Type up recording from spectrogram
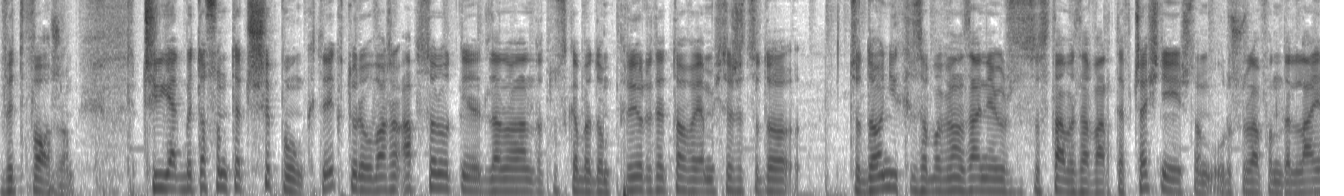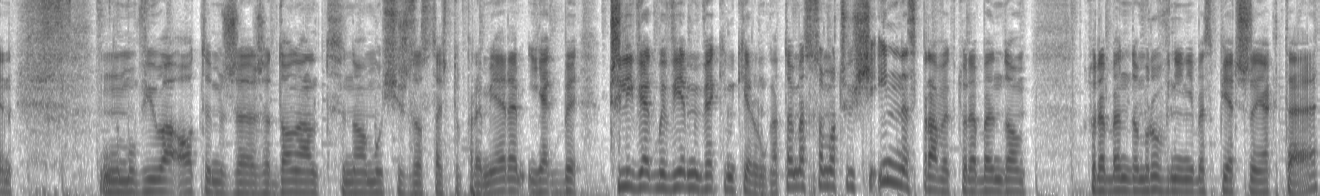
wytworzą. Czyli jakby to są te trzy punkty, które uważam absolutnie dla Donalda Tuska będą priorytetowe. Ja myślę, że co do, co do nich zobowiązania już zostały zawarte wcześniej. Zresztą Ursula von der Leyen mm, mówiła o tym, że, że Donald, no musisz zostać tu premierem i jakby, czyli jakby wiemy w jakim kierunku. Natomiast są oczywiście inne sprawy, które będą, które będą równie niebezpieczne jak te.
